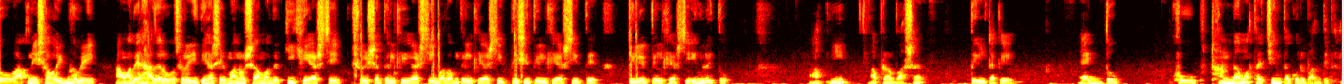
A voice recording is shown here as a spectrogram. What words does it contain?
তো আপনি স্বাভাবিকভাবেই আমাদের হাজার বছরের ইতিহাসের মানুষ আমাদের কি খেয়ে আসছে? সরিষার তেল খেয়ে আসছি, বাদাম তেল খেয়ে আসছি তিসি তেল খেয়ে আসছি তিলের তেল খেয়ে আসছি, এগুলোই তো। আপনি আপনার বাসায় তেলটাকে একদম খুব ঠান্ডা মাথায় চিন্তা করে বাদ দেবেন।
